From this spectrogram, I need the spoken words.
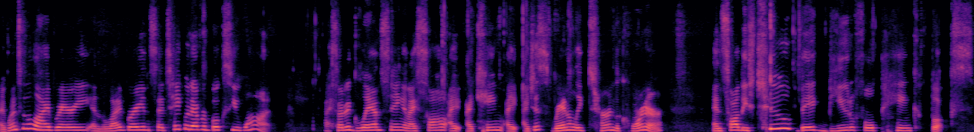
I went to the library, and the librarian said, take whatever books you want. I started glancing and I saw, I, I came, I, I just randomly turned the corner and saw these two big, beautiful pink books.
